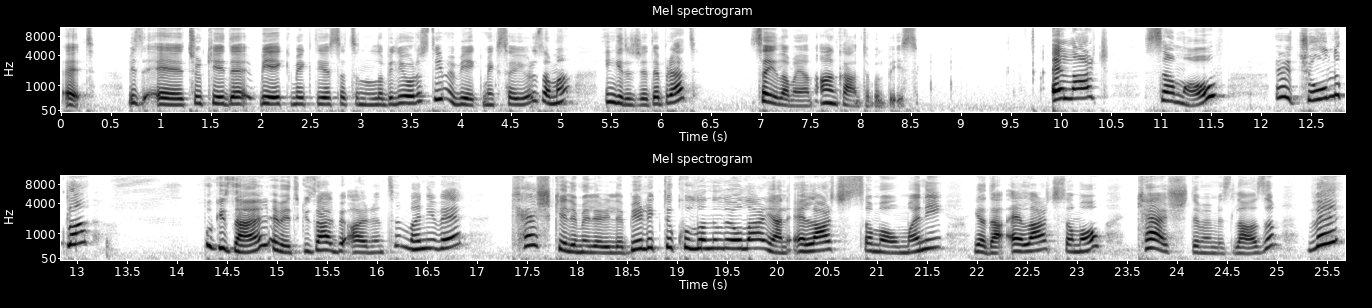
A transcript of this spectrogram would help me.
Evet biz e, Türkiye'de bir ekmek diye satın alabiliyoruz değil mi? Bir ekmek sayıyoruz ama İngilizce'de bread sayılamayan uncountable bir isim. A large sum of. Evet çoğunlukla bu güzel. Evet güzel bir ayrıntı. Money ve cash kelimeleriyle birlikte kullanılıyorlar. Yani a large sum of money ya da a large sum of cash dememiz lazım. Ve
